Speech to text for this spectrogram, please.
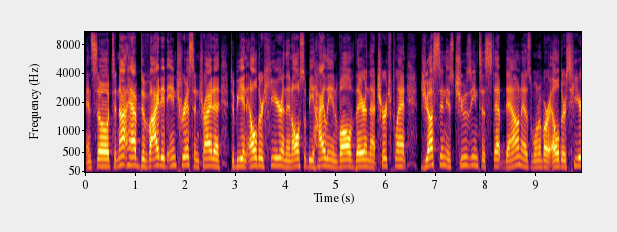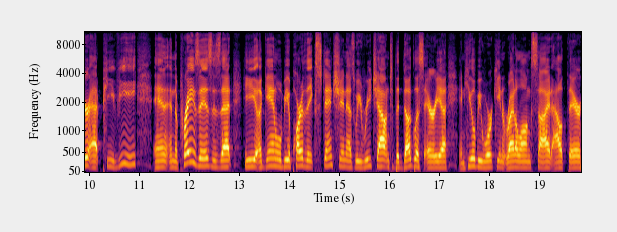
And so to not have divided interests and try to, to be an elder here and then also be highly involved there in that church plant, Justin is choosing to step down as one of our elders here at PV. And, and the praise is, is that he, again, will be a part of the extension as we reach out into the Douglas area, and he'll be working right alongside out there,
